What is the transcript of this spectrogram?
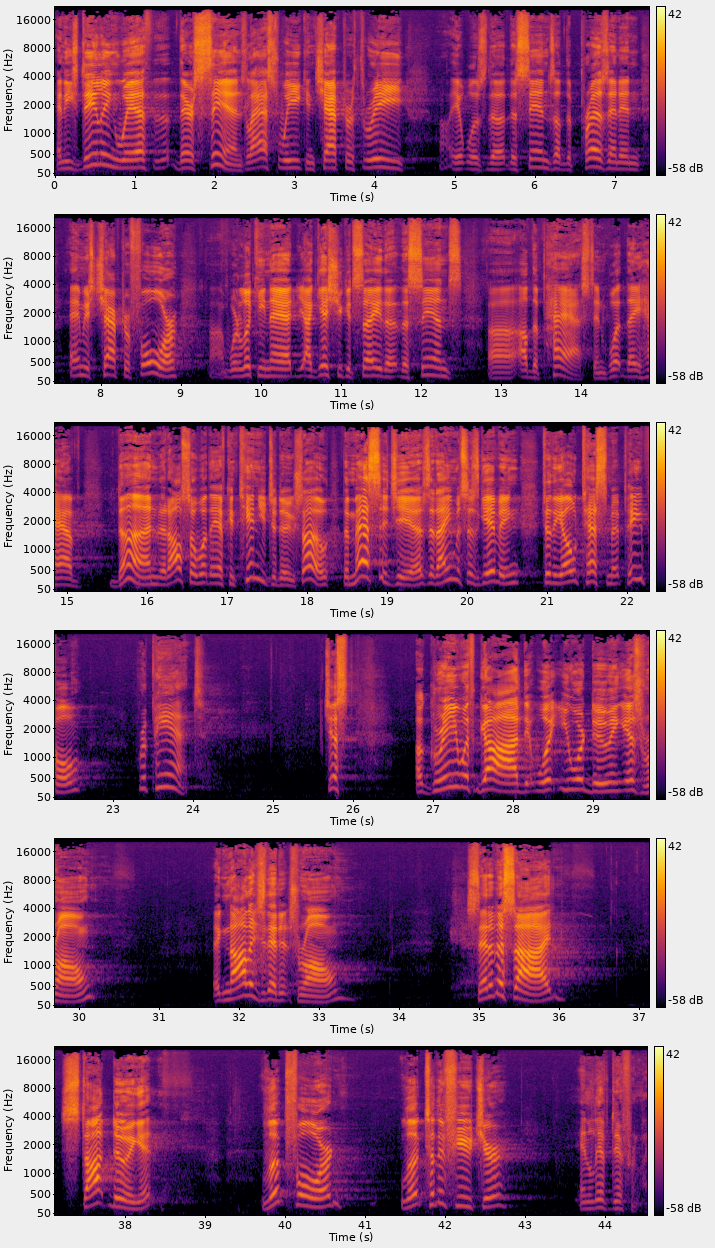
And he's dealing with their sins. Last week in chapter 3, uh, it was the, the sins of the present. In Amos chapter 4, uh, we're looking at, I guess you could say, the, the sins uh, of the past and what they have done, but also what they have continued to do. So the message is that Amos is giving to the Old Testament people repent. Just agree with God that what you are doing is wrong, acknowledge that it's wrong, set it aside, stop doing it, look forward, look to the future, and live differently.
